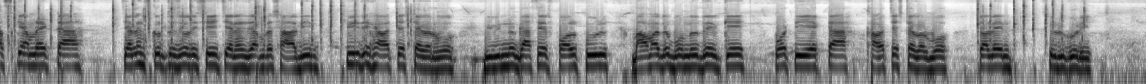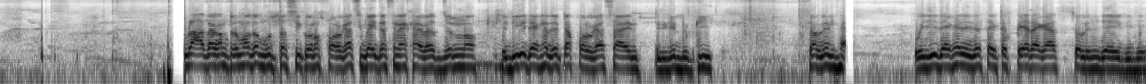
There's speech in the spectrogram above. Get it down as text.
আজকে আমরা একটা চ্যালেঞ্জ করতে চলেছি। এই চ্যালেঞ্জে আমরা সারাদিন ফ্রিতে খাওয়ার চেষ্টা করব। বিভিন্ন গাছের ফল, ফুল বা আমাদের বন্ধুদেরকে পটিয়ে একটা খাওয়ার চেষ্টা করব। চলেন শুরু করি। আমরা আধা ঘণ্টার মতো ঘুরতেছি, কোনো ফল গাছই পাইতেছি না খাইবার জন্য। এদিকে দেখা যায় একটা ফল গাছ আইন, এদিকে ঢুকি। চলেন। ওই যে দেখা যাচ্ছে একটা পেয়ারা গাছ, চলেন যাই এদিকে।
